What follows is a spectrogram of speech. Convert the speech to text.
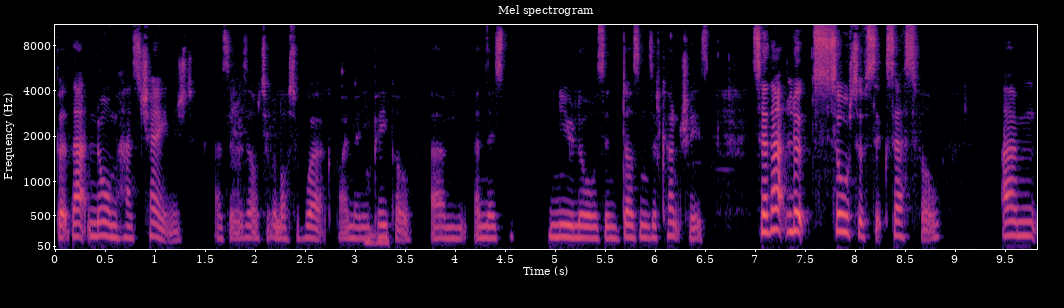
but that norm has changed as a result of a lot of work by many mm-hmm. people. Um, and there's new laws in dozens of countries. So that looked sort of successful. Um,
